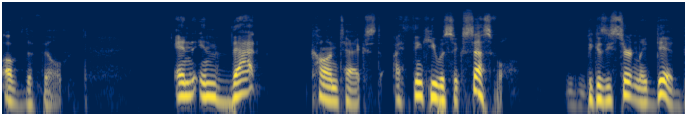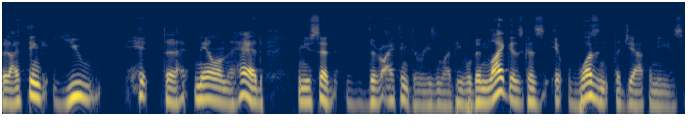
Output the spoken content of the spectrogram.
of the film. And in that context, I think he was successful because he certainly did. But I think you hit the nail on the head when you said the, I think the reason why people didn't like it is because it wasn't the Japanese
